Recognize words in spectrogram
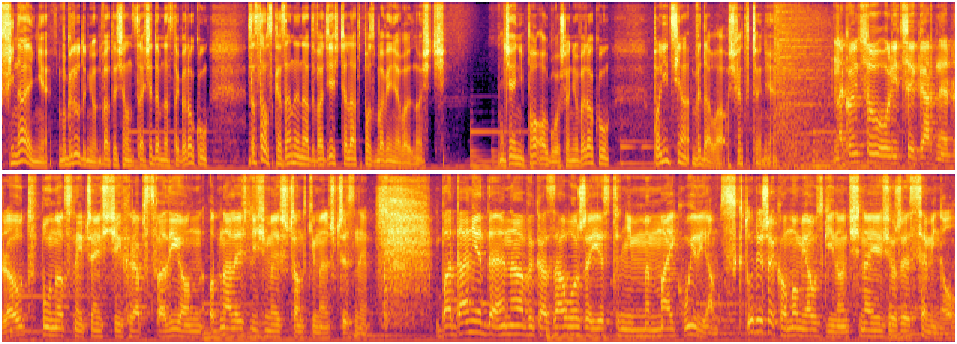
Finalnie w grudniu 2017 roku został skazany na 20 lat pozbawienia wolności. Dzień po ogłoszeniu wyroku policja wydała oświadczenie. Na końcu ulicy Gardner Road w północnej części hrabstwa Lyon odnaleźliśmy szczątki mężczyzny. Badanie DNA wykazało, że jest nim Mike Williams, który rzekomo miał zginąć na jeziorze Seminole.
